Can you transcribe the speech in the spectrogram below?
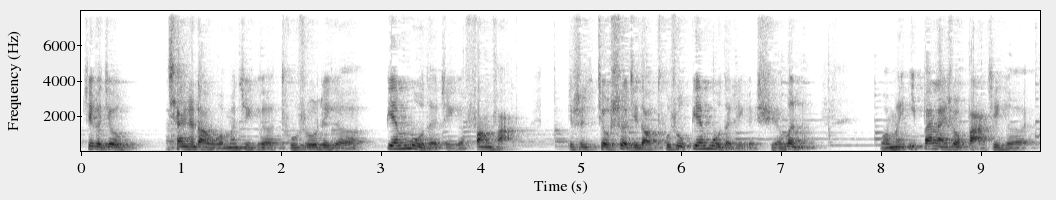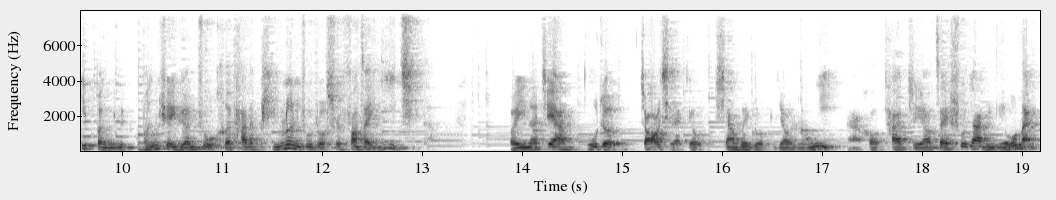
这个就牵涉到我们这个图书这个编目的这个方法，就是就涉及到图书编目的这个学问了。我们一般来说把这个一本文学原著和它的评论著作是放在一起的。所以呢，这样读者找起来就相对就比较容易，然后他只要在书架里浏览，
